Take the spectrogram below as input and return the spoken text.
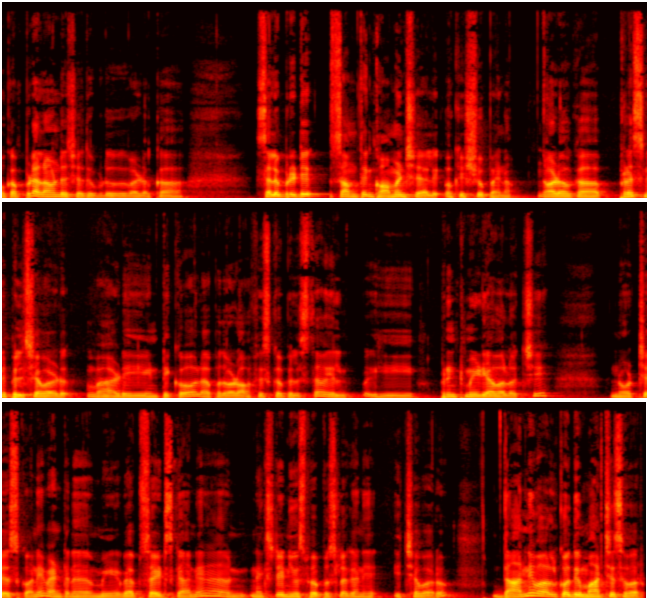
ఒకప్పుడు ఎలా ఉండేది ఇప్పుడు వాడు ఒక సెలబ్రిటీ సంథింగ్ కామెంట్ చేయాలి ఒక ఇష్యూ పైన. వాడు ఒక ప్రెస్ని పిలిచేవాడు. వాడి ఇంటికో లేకపోతే వాడు ఆఫీస్కో పిలిస్తే ఈ ప్రింట్ మీడియా వాళ్ళు వచ్చి నోట్ చేసుకొని వెంటనే మీ వెబ్సైట్స్ కానీ నెక్స్ట్ డే న్యూస్ పేపర్స్లో కానీ ఇచ్చేవారు. దాన్ని వాళ్ళు కొద్దిగా మార్చేసేవారు.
